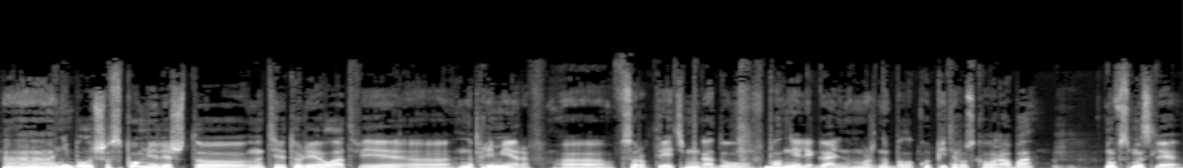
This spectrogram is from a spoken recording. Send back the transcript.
А, Они бы лучше вспомнили, что на территории Латвии, э, например, в 1943 году вполне легально можно было купить русского раба, ну, в смысле,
